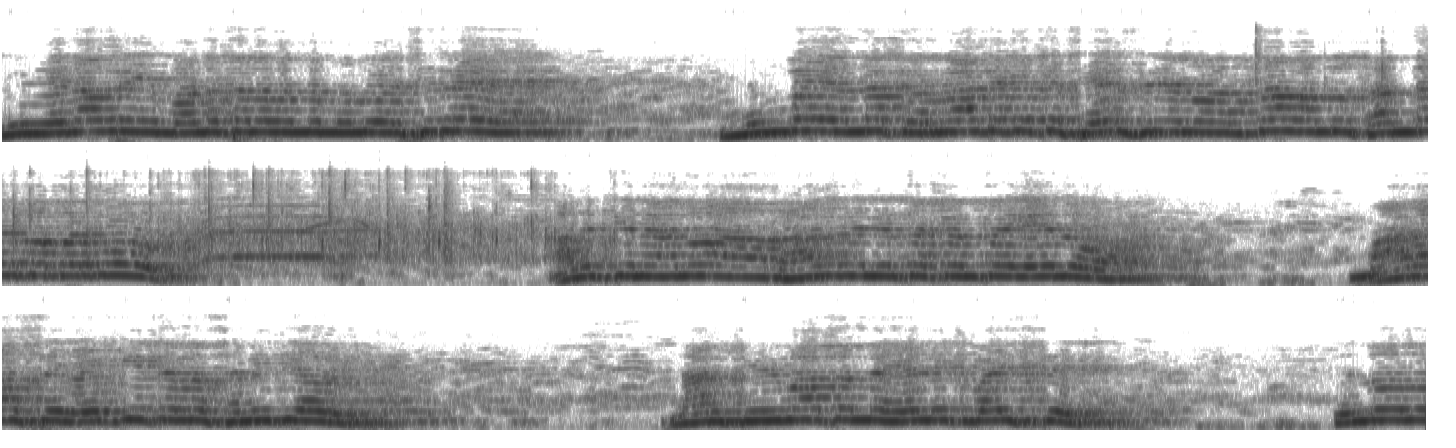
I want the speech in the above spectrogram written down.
ನೀವೇನಾದ್ರೂ ಈ ಮಣ್ಣತನವನ್ನು ಮುಂದುವರಿಸಿದ್ರೆ ಮುಂಬೈಯನ್ನು ಕರ್ನಾಟಕಕ್ಕೆ ಸೇರಿಸ್ರಿ ಅನ್ನುವಂಥ ಒಂದು ಸಂದರ್ಭ ಬರಬಹುದು ಅದಕ್ಕೆ ನಾನು ಆ ಭಾಗದಲ್ಲಿರ್ತಕ್ಕಂಥ ಏನು ಮಹಾರಾಷ್ಟ್ರ ಏಕೀಕರಣ ಸಮಿತಿ ಅವರಿಗೆ ನಾನು ಕಿವಿಮಾತನ್ನ ಹೇಳಲಿಕ್ಕೆ ಬಯಸ್ತೇನೆ. ತಿನ್ನೋದು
